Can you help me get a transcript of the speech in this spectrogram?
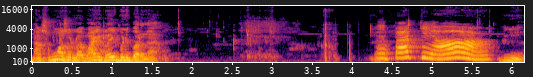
நான் சும்மா சொல்ல வாங்கி ட்ரை பண்ணி பாருங்கள் நீ பாத்தியா? ம்.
